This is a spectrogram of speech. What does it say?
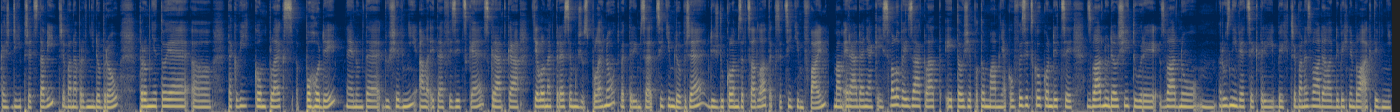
každý představí, třeba na první dobrou. Pro mě to je takový komplex pohody, nejenom té duševní, ale i té fyzické, zkrátka tělo, na které se můžu spolehnout, ve kterým se cítím dobře, když jdu kolem zrcadla, tak se cítím fajn. Mám i ráda nějaký svalový základ, i to, že potom mám nějakou fyzickou kondici, zvládnu delší tury, zvládnu mm, různé věci, které bych třeba nezvládala, kdybych nebyla aktivní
